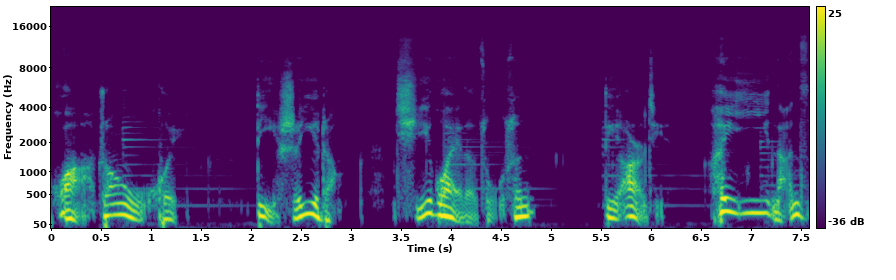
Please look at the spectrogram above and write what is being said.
化妆舞会第十一章：奇怪的祖孙。第二节：黑衣男子。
